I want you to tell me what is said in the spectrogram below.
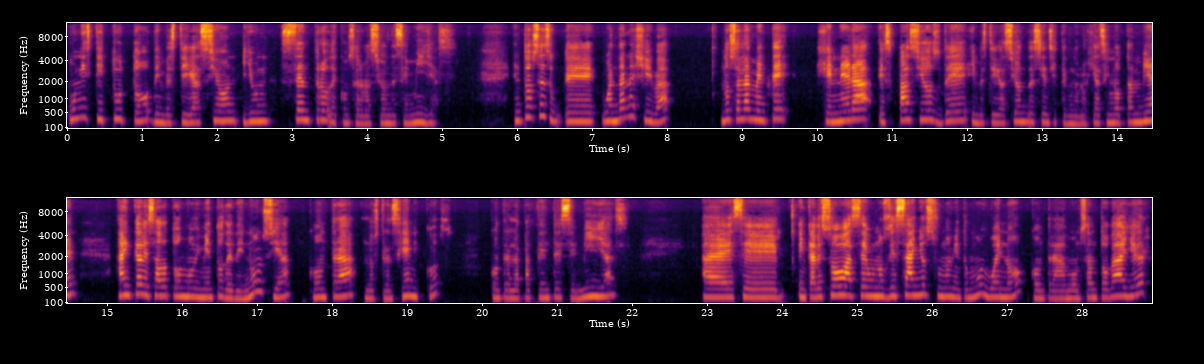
un instituto de investigación y un centro de conservación de semillas. Entonces, eh, Wandana Shiva no solamente genera espacios de investigación de ciencia y tecnología, sino también ha encabezado todo un movimiento de denuncia contra los transgénicos, contra la patente de semillas. Eh, se encabezó hace unos 10 años un movimiento muy bueno contra Monsanto Bayer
